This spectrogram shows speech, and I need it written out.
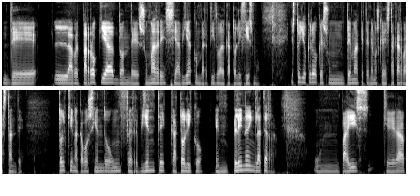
de la parroquia donde su madre se había convertido al catolicismo. Esto yo creo que es un tema que tenemos que destacar bastante. Tolkien acabó siendo un ferviente católico en plena Inglaterra, un país que era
